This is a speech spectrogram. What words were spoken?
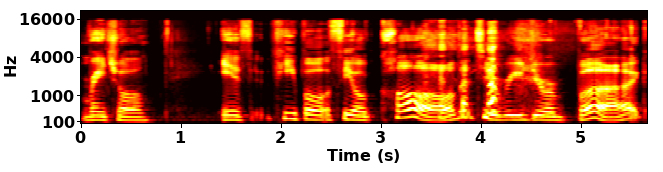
Rachel, if people feel called to read your book,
